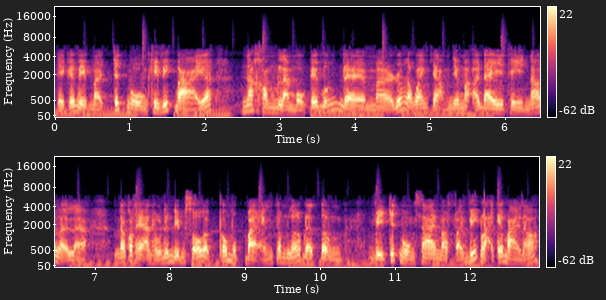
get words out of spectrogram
thì cái việc mà trích nguồn khi viết bài á, nó không là một cái vấn đề mà rất là quan trọng nhưng mà ở đây thì nó lại là, nó có thể ảnh hưởng đến điểm số và có một bạn trong lớp đã từng vì trích nguồn sai mà phải viết lại cái bài đó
